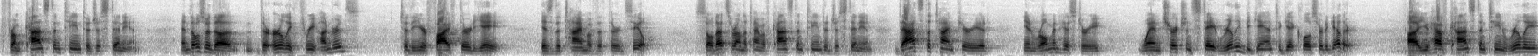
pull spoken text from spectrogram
from Constantine to Justinian. And those are the, the early 300s to the year 538 is the time of the third seal. So that's around the time of Constantine to Justinian. That's the time period in Roman history when church and state really began to get closer together. Uh, you have Constantine really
